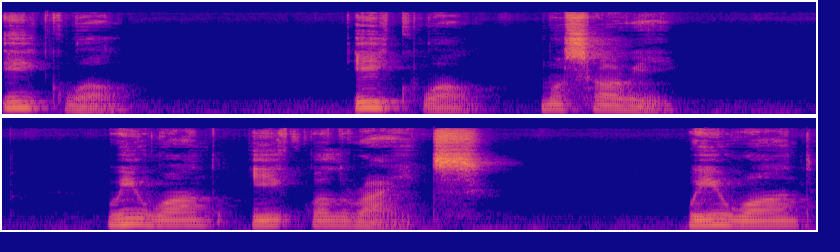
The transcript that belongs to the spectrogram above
equal equal مساوی we want equal rights We want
